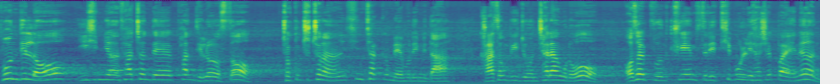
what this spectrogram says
본 딜러 20년 4천대 판 딜러로서 적극 추천하는 신차급 매물입니다. 가성비 좋은 차량으로 어설픈 QM3 티볼리 사실 바에는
